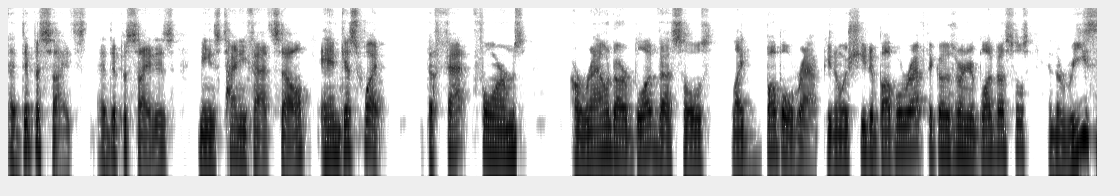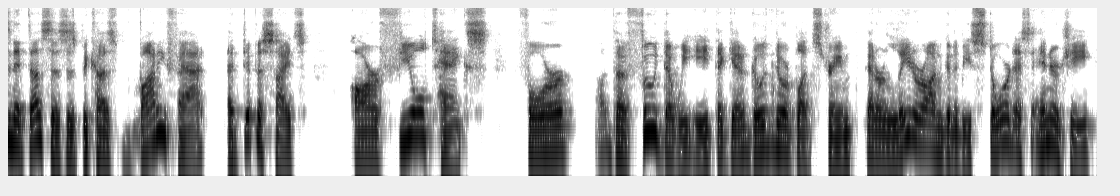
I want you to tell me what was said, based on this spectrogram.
adipocytes. Adipocyte is means tiny fat cell. And guess what? The fat forms around our blood vessels like bubble wrap. You know, a sheet of bubble wrap that goes around your blood vessels. And the reason it does this is because body fat, adipocytes, are fuel tanks for uh, the food that we eat that get, goes into our bloodstream that are later on going to be stored as energy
